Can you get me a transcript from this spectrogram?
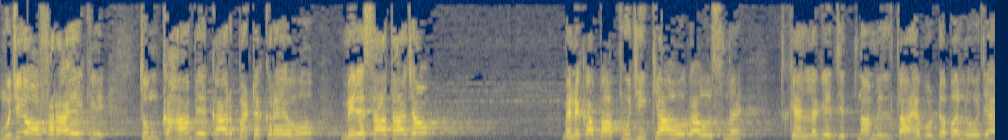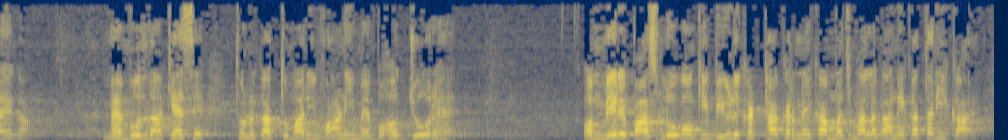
मुझे ऑफ़र आए कि तुम कहाँ बेकार भटक रहे हो? मेरे साथ आ जाओ। मैंने कहा, बापूजी, क्या होगा उसमें? तो कहने लगे, जितना मिलता है वो डबल हो जाएगा। मैं बोलना कैसे? तो उन्होंने कहा, तुम्हारी वाणी में बहुत ज़ोर है। और मेरे पास लोगों की भीड़ इकट्ठा करने का, मजमा लगाने का तरीका है।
